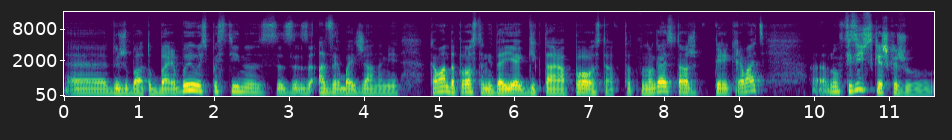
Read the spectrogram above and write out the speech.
е, дуже багато боротьби ось постійно з, з, з Азербайджанами. Команда просто не дає гектара простору, тобто намагається одразу перекривати. Е, ну, фізично, я ж кажу,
